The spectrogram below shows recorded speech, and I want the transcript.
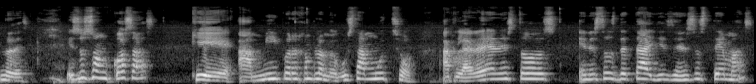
Entonces, esas son cosas que a mí, por ejemplo, me gusta mucho aclarar en estos, en estos detalles, en esos temas,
